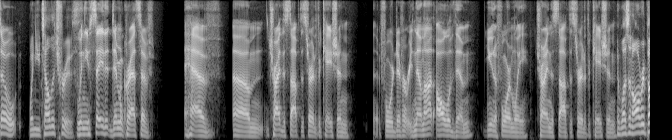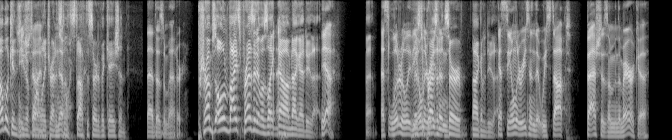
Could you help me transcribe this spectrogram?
So When you tell the truth, when you say that Democrats have have um, tried to stop the certification for different reasons, now not all of them uniformly trying to stop the certification. it wasn't all Republicans uniformly time. trying to No. stop the certification. That doesn't matter. Trump's own vice president was like, "No, I'm not going to do that." Yeah, Uh, that's literally the Mr. only President, reason. sir, not going to do that. That's the only reason that we stopped fascism in America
